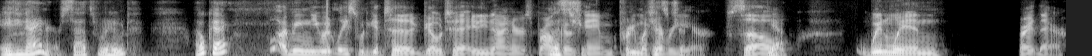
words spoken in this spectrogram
89ers? That's rude. Okay. Well, I mean, you at least would get to go to 89ers Broncos game pretty much That's every true. year. So Yeah. win-win right there.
